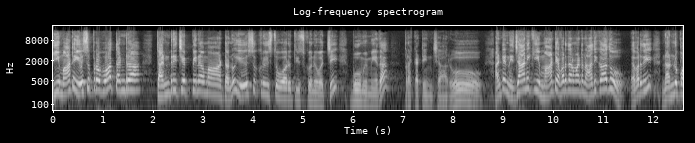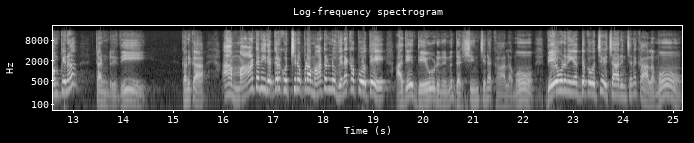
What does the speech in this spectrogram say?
ఈ మాట యేసుప్రభువా తండ్రా? తండ్రి చెప్పిన మాటను యేసుక్రీస్తు వారు తీసుకొని వచ్చి భూమి మీద ప్రకటించారు. అంటే నిజానికి ఈ మాట ఎవరిదనమాట నాది కాదు. ఎవరిది? నన్ను పంపిన తండ్రిది. కనుక ఆ మాట నీ దగ్గరకు వచ్చినప్పుడు ఆ మాటను నువ్వు వినకపోతే అదే దేవుడు నిన్ను దర్శించిన కాలము. దేవుడు నీ యొద్దకు వచ్చి విచారించిన కాలము.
